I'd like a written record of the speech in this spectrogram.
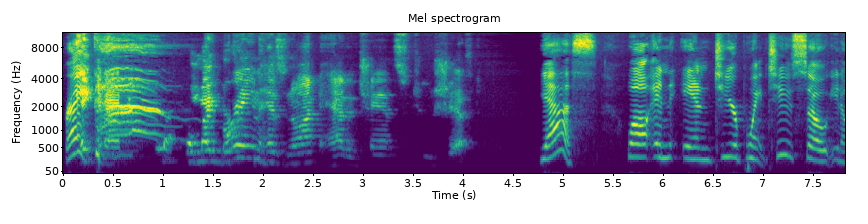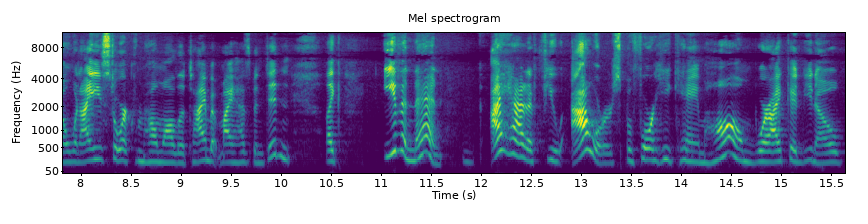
Right. And my brain has not had a chance to shift. Yes. Well, and and to your point too. So you know, when I used to work from home all the time, but my husband didn't. Like even then, I had a few hours before he came home where I could, you know,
